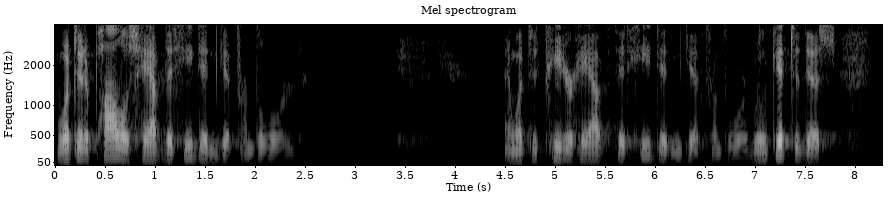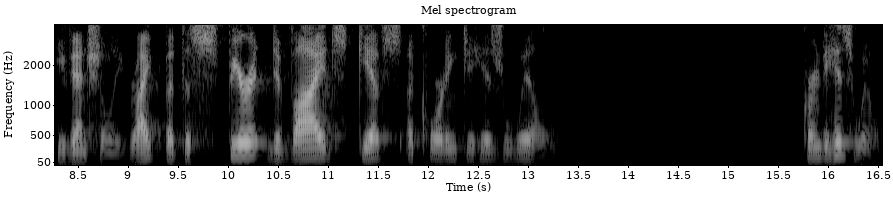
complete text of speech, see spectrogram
What did Apollos have that he didn't get from the Lord? And what did Peter have that he didn't get from the Lord? We'll get to this eventually, right? But the Spirit divides gifts according to His will. According to His will.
